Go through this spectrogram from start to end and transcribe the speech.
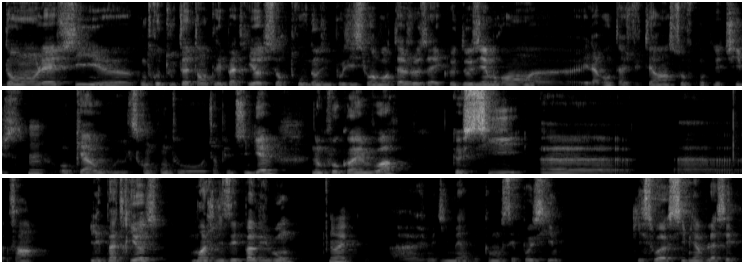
Dans la FC, euh, contre toute attente, les Patriots se retrouvent dans une position avantageuse avec le deuxième rang euh, et l'avantage du terrain, sauf contre les Chiefs, Mm. au cas où ils se rencontrent au Championship Game. Donc il faut quand même voir que si... euh, euh, Enfin, les Patriots, moi je les ai pas vus bons. Ouais. Euh, je me dis, merde, mais comment c'est possible qu'ils soient aussi bien placés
